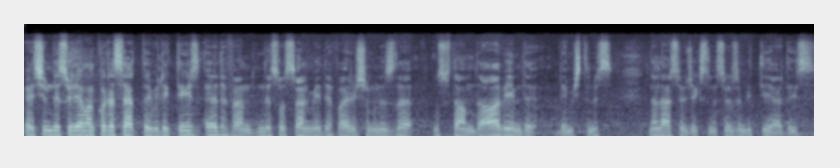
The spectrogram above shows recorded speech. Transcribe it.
Evet şimdi Süleyman Korasert'le birlikteyiz. Evet efendim dün de sosyal medya paylaşımınızda ustam da ağabeyim de demiştiniz. Neler söyleyeceksiniz? Sözün bittiği yerdeyiz.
